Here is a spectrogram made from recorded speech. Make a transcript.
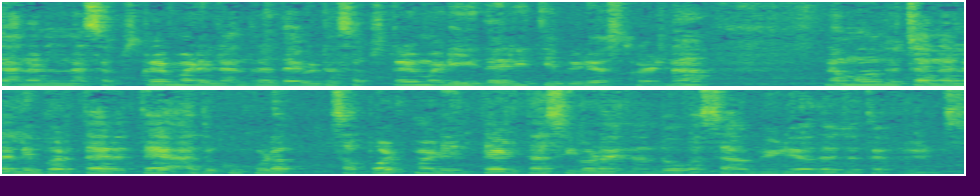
ಚಾನಲ್ನ ಸಬ್ಸ್ಕ್ರೈಬ್ ಮಾಡಿಲ್ಲ ಅಂದರೆ ದಯವಿಟ್ಟು ಸಬ್ಸ್ಕ್ರೈಬ್ ಮಾಡಿ. ಇದೇ ರೀತಿ ವೀಡಿಯೋಸ್ಗಳನ್ನ ನಮ್ಮ ಒಂದು ಚಾನಲಲ್ಲಿ ಬರ್ತಾ ಇರುತ್ತೆ. ಅದಕ್ಕೂ ಕೂಡ ಸಪೋರ್ಟ್ ಮಾಡಿ ಅಂತ ಹೇಳ್ತಾ ಸಿಗೋಣ ಇನ್ನೊಂದು ಹೊಸ ವಿಡಿಯೋದ ಜೊತೆ ಫ್ರೆಂಡ್ಸ್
